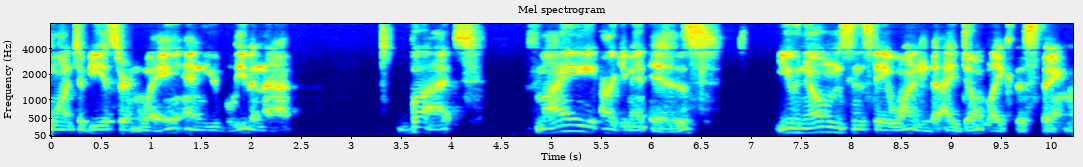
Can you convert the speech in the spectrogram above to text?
want to be a certain way and you believe in that. But my argument is you've known since day one that I don't like this thing.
